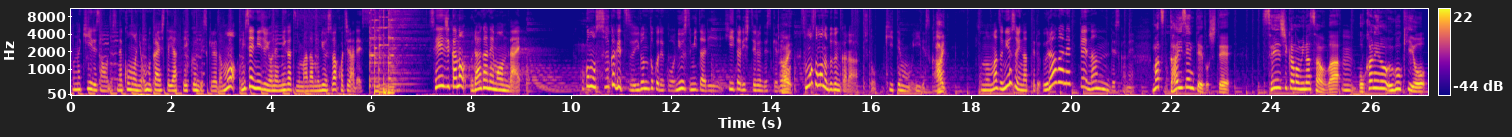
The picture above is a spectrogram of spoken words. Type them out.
そんなキーレさんをですね、顧問にお迎えしてやっていくんですけれども、2024年2月に学ぶニュースはこちらです。政治家の裏金問題。ここも数ヶ月いろんなとこでこうニュース見たり聞いたりしてるんですけど、はいそもそもの部分からちょっと聞いてもいいですか？はい。そのまずニュースになってる裏金って何ですかね？まず大前提として政治家の皆さんはうん。お金の動きを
